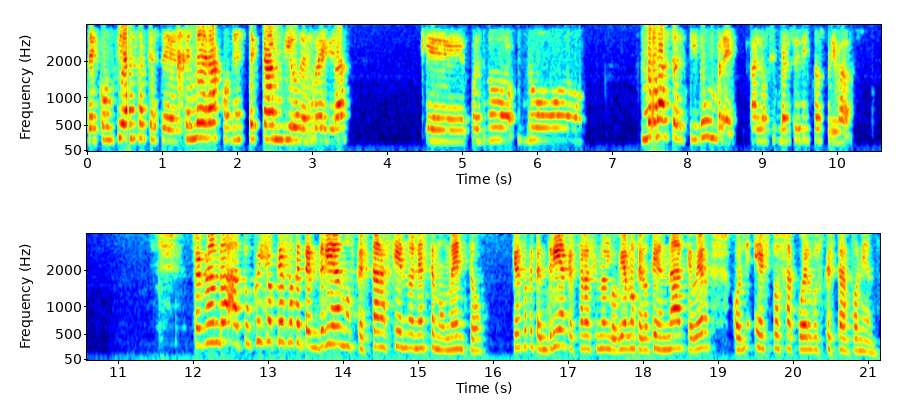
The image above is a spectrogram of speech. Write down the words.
de confianza que se genera con este cambio de reglas que pues no, no, no da certidumbre a los inversionistas privados. Fernanda, a tu juicio, ¿qué es lo que tendríamos que estar haciendo en este momento? ¿Qué es lo que tendría que estar haciendo el gobierno que no tiene nada que ver con estos acuerdos que están poniendo?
